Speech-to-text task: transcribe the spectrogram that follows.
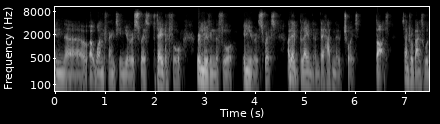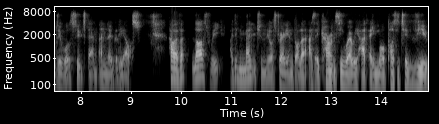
in uh, at 120 in euro Swiss the day before, removing the floor in euro Swiss. I don't blame them; they had no choice. But central banks will do what suits them and nobody else. However, last week I did mention the Australian dollar as a currency where we had a more positive view,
